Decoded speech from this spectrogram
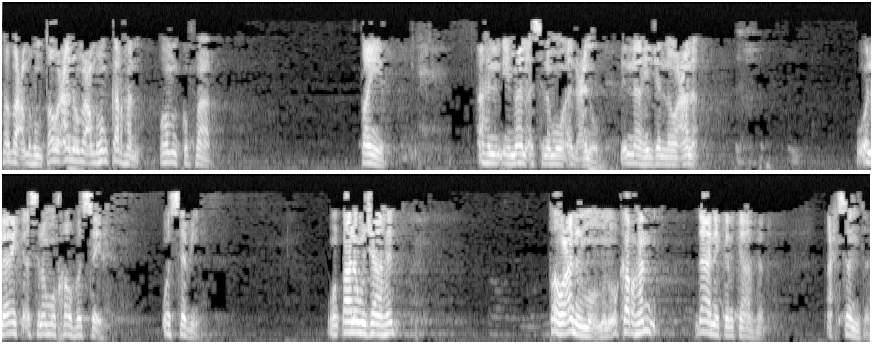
فبعضهم طوعا وبعضهم كرها وهم الكفار طيب أهل الإيمان أسلموا وأذعنوا لله جل وعلا. أولئك أسلموا خوف السيف والسبي وقال مجاهد طوعا المؤمن وكرها ذلك الكافر. أحسنت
